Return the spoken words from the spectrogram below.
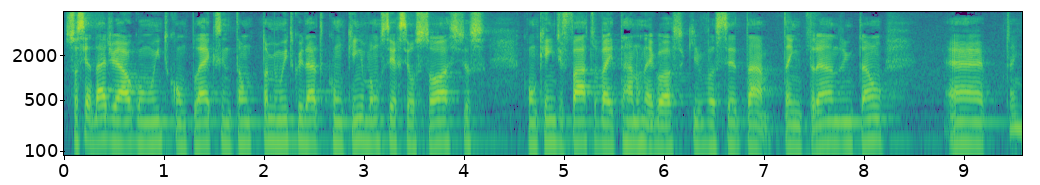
Sociedade é algo muito complexo, então tome muito cuidado com quem vão ser seus sócios, com quem de fato vai estar no negócio que você está tá entrando. Então, é, tem,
